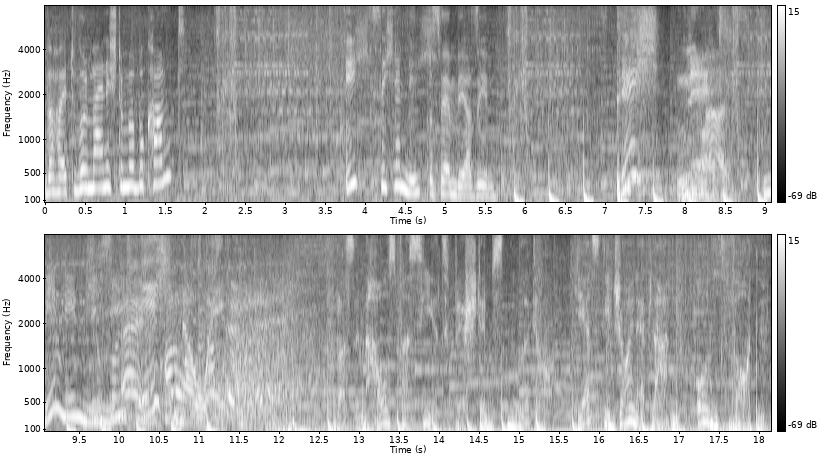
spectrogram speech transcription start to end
Wer heute wohl meine Stimme bekommt? Ich sicher nicht. Das werden wir ja sehen. Ich? Nee. Nee, nee, nee, nee. Hey, Ich? hallo, No was way. Was im Haus passiert, bestimmst nur du. Jetzt die Join-App laden und voten.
